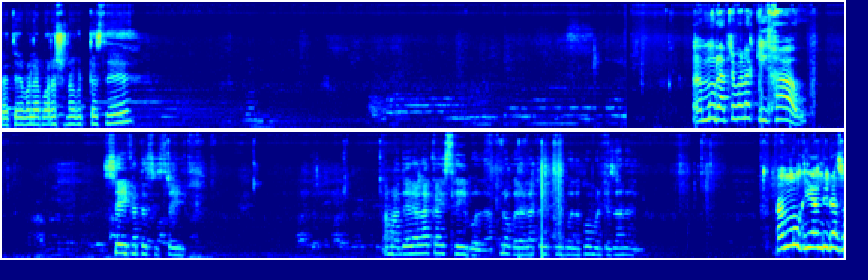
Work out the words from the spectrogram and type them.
রাতের বেলা পড়াশোনা করতেছে। আম্মু রাত্রেবেলা কি খাও? সেই খাতেছি সেই। আমাদের এলাকায় সেই বলে আপনাদের এলাকায় কি বলে কমেন্টে জানাই আম্মু কি আনতে গেছ?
